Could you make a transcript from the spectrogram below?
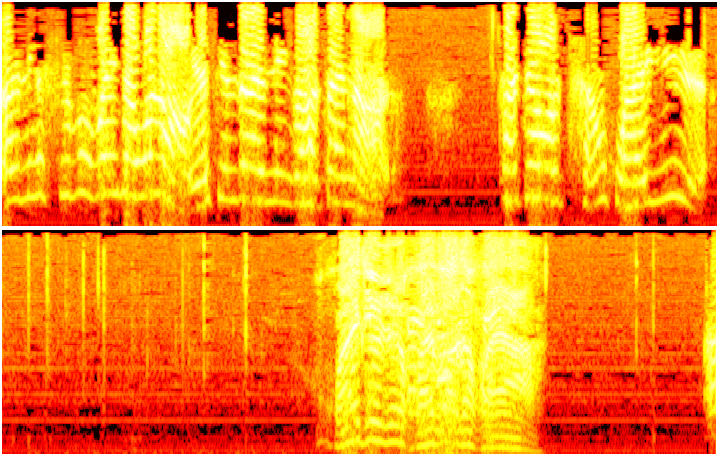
呃那个师傅问一下，我姥爷现在那个在哪儿？他叫陈怀玉。怀就是怀抱的怀啊，呃，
